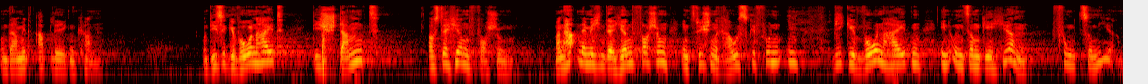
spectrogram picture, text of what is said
und damit ablegen kann. Und diese Gewohnheit, die stammt aus der Hirnforschung. Man hat nämlich in der Hirnforschung inzwischen herausgefunden, wie Gewohnheiten in unserem Gehirn funktionieren.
